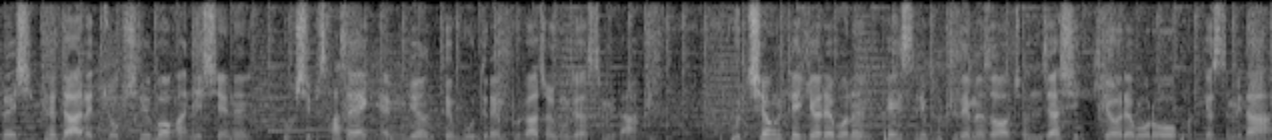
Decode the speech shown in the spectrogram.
프레시 패드 아래쪽 실버 가니시에는 64색 앰비언트 무드 램프가 적용되었습니다. 부치 형태 기어레버는 페이스리프트 되면서 전자식 기어레버로 바뀌었습니다.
